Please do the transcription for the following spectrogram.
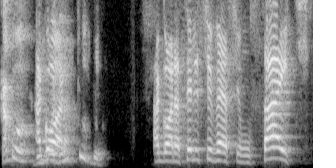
Acabou. Agora, tudo. Agora, se eles tivessem um site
